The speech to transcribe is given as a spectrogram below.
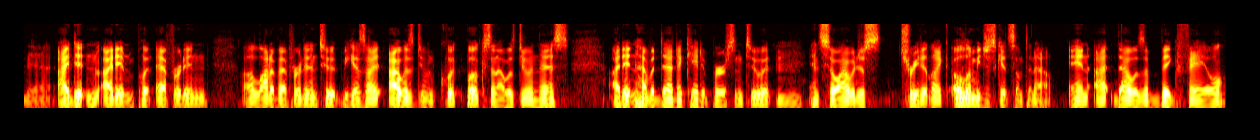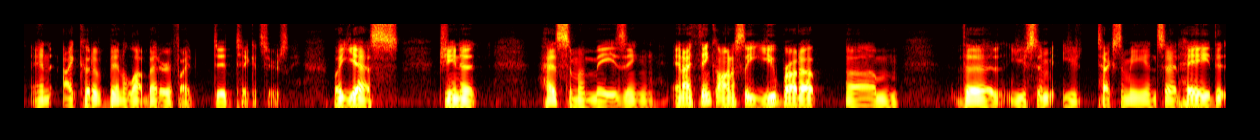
yeah. I didn't I didn't put effort in a lot of effort into it because I, I was doing QuickBooks and I was doing this. I didn't have a dedicated person to it. Mhm. And so I would just treat it like, oh, let me just get something out. And I, that was a big fail. And I could have been a lot better if I did take it seriously. But yes, Gina has some amazing. And I think honestly, you brought up um, the you some you texted me and said, hey, the,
